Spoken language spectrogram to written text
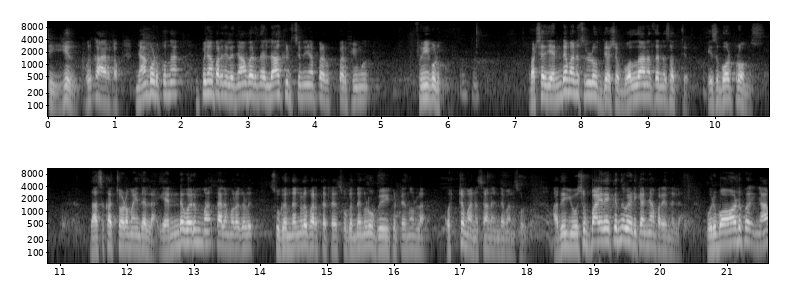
ചെയ്യരുത്. ഒരു കാരണം. ഞാൻ കൊടുക്കുന്ന ഇപ്പം ഞാൻ പറഞ്ഞില്ല ഞാൻ വരുന്ന എല്ലാ കിഡ്സിനും ഞാൻ പെർഫ്യൂം ഫ്രീ കൊടുക്കും. പക്ഷേ എന്റെ മനസ്സിലുള്ള ഉദ്ദേശം വല്ലാനെ തന്നെ സത്യം ഈസ് ഗോഡ് പ്രോമിസ് ദാസ് കച്ചവട മൈൻഡല്ല എന്റെ വരും തലമുറകൾ സുഗന്ധങ്ങൾ പരത്തട്ടെ സുഗന്ധങ്ങൾ ഉപയോഗിക്കട്ടെ എന്നുള്ള ഒറ്റ മനസ്സാണ് എന്റെ മനസ്സുള്ളത്. അത് യൂസുഫ് ബായിലേക്ക് നിന്ന് മേടിക്കാൻ ഞാൻ പറയുന്നില്ല. ഒരുപാട് ഞാൻ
